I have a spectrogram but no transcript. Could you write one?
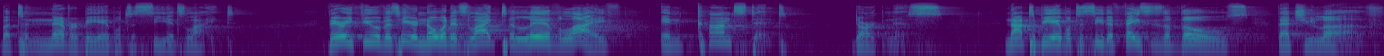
but to never be able to see its light. Very few of us here know what it's like to live life in constant darkness, not to be able to see the faces of those that you love,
